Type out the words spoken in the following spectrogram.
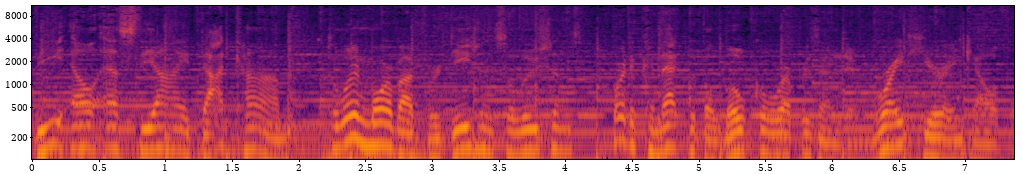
VLSCI.com to learn more about Verdesian solutions or to connect with a local representative right here in California.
